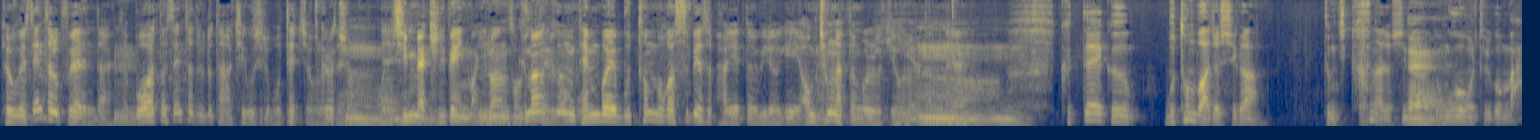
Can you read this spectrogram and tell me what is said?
결국엔 센터를 구해야 된다. 그래서 음. 모았던 센터들도 다 제구시를 못했죠. 그렇죠. 음. 뭐 네. 짐 맥킬베인 막 이런 선수 그만큼 덴버의 무톰보가 수비에서 발휘했던 위력이 엄청났던 걸로 기억합니다. 음. 네. 음. 그때 그 무톰보 아저씨가 등치 큰 아저씨가 네. 농구공을 들고 막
